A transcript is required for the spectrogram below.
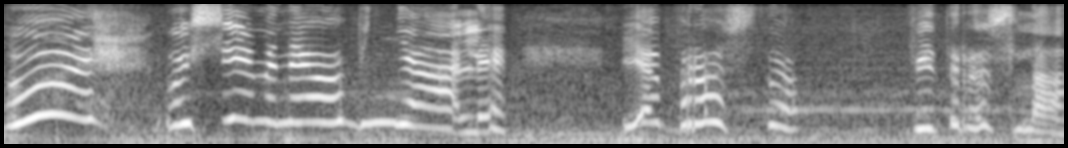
Ой, Усі мене обняли. Я просто підросла.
